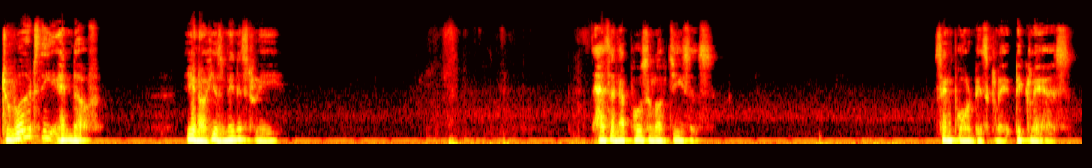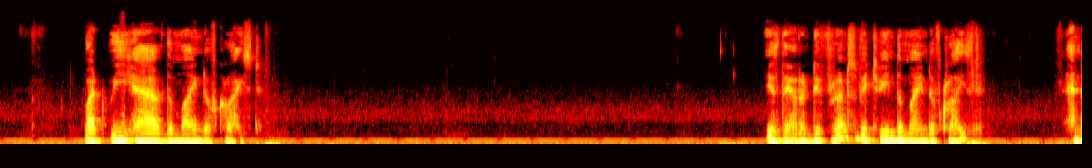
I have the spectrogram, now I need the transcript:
towards the end of, you know, his ministry as an apostle of Jesus, St. Paul declares, but we have the mind of Christ. Is there a difference between the mind of Christ and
